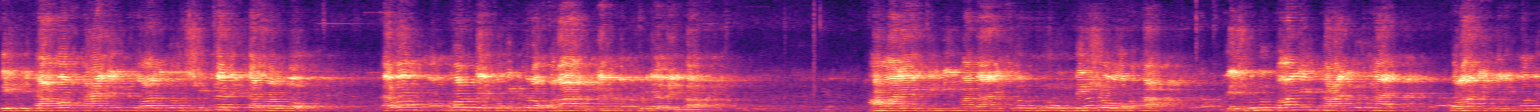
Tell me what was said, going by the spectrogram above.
এই কিতাবত কাহিনী শিক্ষা দীক্ষা সর্ব এবং অন্তর্দে পবিত্র করার মেহনত করিয়া দিবা। আমাদের দিনী মাদারিসের মূল উদ্দেশ্য ওটা যে শুধু তালিম তালিম নাই, কোরআন করিমতে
